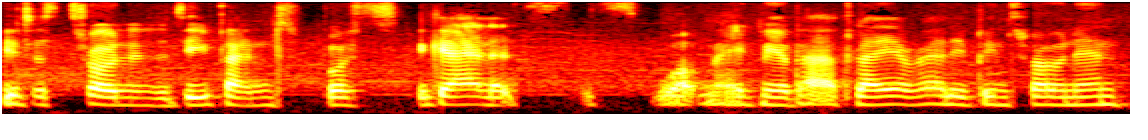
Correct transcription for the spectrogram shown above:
you're just thrown in the deep end. But again, it's it's what made me a better player, really, being thrown in.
